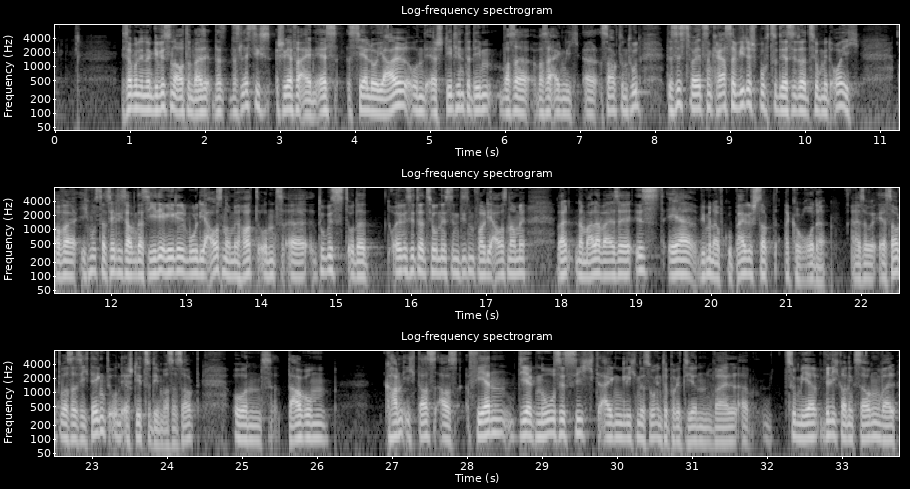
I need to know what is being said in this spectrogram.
ich sage mal in einer gewissen Art und Weise, das, das, lässt sich schwer vereinen. Er ist sehr loyal und er steht hinter dem, was er, was er eigentlich äh, sagt und tut. Das ist zwar jetzt ein krasser Widerspruch zu der Situation mit euch, Aber ich muss tatsächlich sagen, dass jede Regel wohl die Ausnahme hat und äh, du bist oder eure Situation ist in diesem Fall die Ausnahme, weil normalerweise ist er, wie man auf gut Bayerisch sagt, ein Geroder. Also er sagt, was er sich denkt und er steht zu dem, was er sagt. Und darum kann ich das aus Ferndiagnosesicht eigentlich nur so interpretieren, weil äh, zu mehr will ich gar nichts sagen, weil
